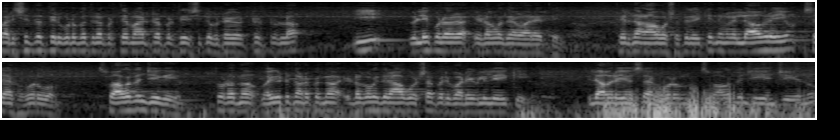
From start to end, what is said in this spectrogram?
പരിശുദ്ധ തിരുകുടുംബത്തിന് പ്രത്യേകമായിട്ട് പ്രതീക്ഷിക്കപ്പെട്ടിട്ടുള്ള ഈ വെള്ളിക്കുള ഇടവ ദേവാലയത്തിൽ തിരുനാൾ ആഘോഷത്തിലേക്ക് നിങ്ങളെല്ലാവരെയും സ്നേഹപൂർവം സ്വാഗതം ചെയ്യുകയും തുടർന്ന് വൈകിട്ട് നടക്കുന്ന ഇടവക ദിനാഘോഷ പരിപാടികളിലേക്ക് എല്ലാവരെയും സ്നേഹപൂർവം സ്വാഗതം ചെയ്യുകയും ചെയ്യുന്നു.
